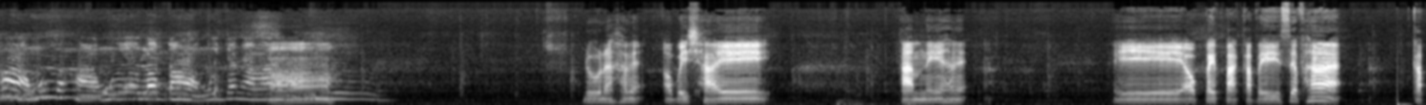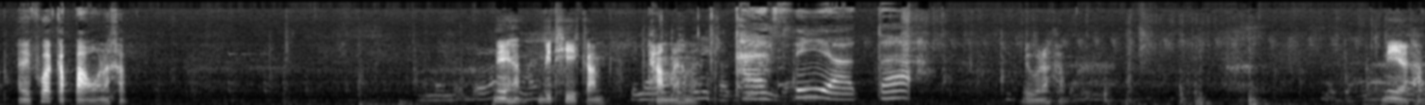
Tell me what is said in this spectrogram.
con lòng muốn cho con lòng muốn lo to lòng muốn cho nhà อ๋อ ngay ดูนะครับเนี่ยเอาไปใช้ตามนี้ครับเนี่ย เออเอาไปปักกับไปเสื้อผ้ากับไอ้พวกกระเป๋านะครับ นี่ครับวิธีการทำนะครับเนี่ยคาเฟ่ตะดูนะครับ นี่นะครับ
